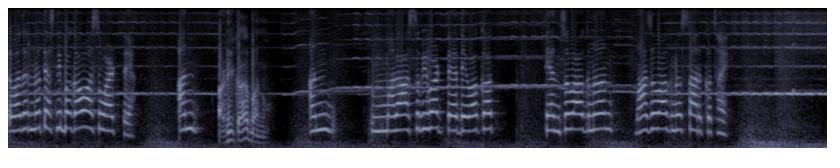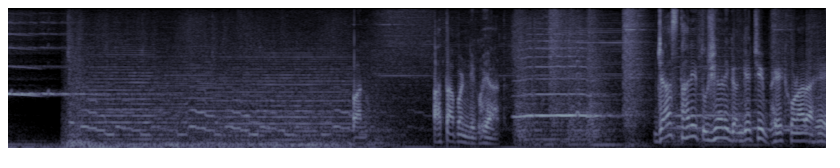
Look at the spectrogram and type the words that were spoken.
तेव्हा धरणं त्यासनी बघावं असं वाटतंय. आणि आणि काय बानू? आणि मला असं बी वाटतंय देवा का त्यांचं वागणं माझं वागणं सारखंच आहे. बानू आता आपण निघूयात. ज्या स्थानी तुझी आणि गंगेची भेट होणार आहे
